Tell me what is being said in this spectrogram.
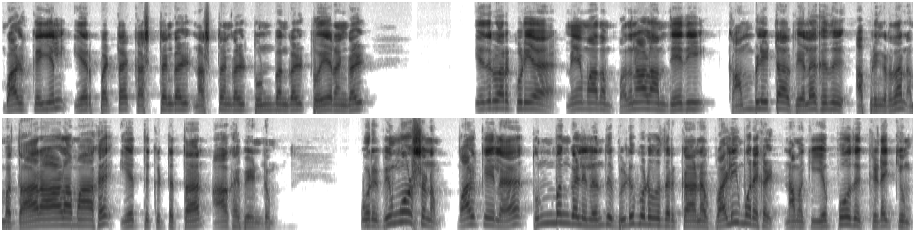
வாழ்க்கையில் ஏற்பட்ட கஷ்டங்கள் நஷ்டங்கள் துன்பங்கள் துயரங்கள் எதிர்வரக்கூடிய மே மாதம் பதினாலாம் தேதி கம்ப்ளீட்டாக விலகுது அப்படிங்கிறத நம்ம தாராளமாக ஏற்றுக்கிட்டுத்தான் ஆக வேண்டும். ஒரு விமோசனம் வாழ்க்கையில் துன்பங்களிலிருந்து விடுபடுவதற்கான வழிமுறைகள் நமக்கு எப்போது கிடைக்கும்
